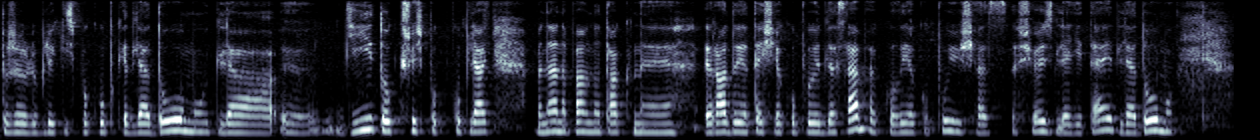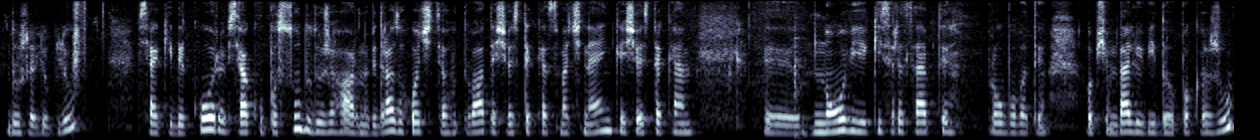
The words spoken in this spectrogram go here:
Дуже люблю якісь покупки для дому, для е, діток щось покупляти. Мене, напевно, так не радує те, що я купую для себе, коли я купую щас щось для дітей, для дому. Дуже люблю. Всякі декори, всяку посуду дуже гарно. Відразу хочеться готувати щось таке смачненьке, щось таке е, нові якісь рецепти пробувати. В общем, далі відео покажу,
